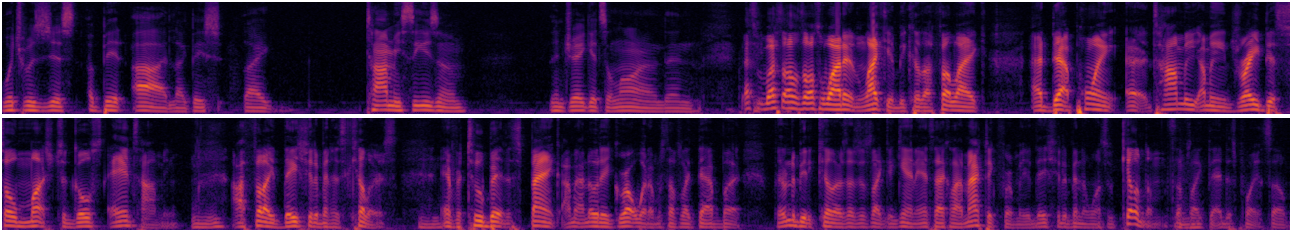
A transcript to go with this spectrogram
which was just a bit odd. Like they like Tommy sees him, then Dre gets alarmed, then That's that's also why I didn't like it because I felt like at that point, uh, Tommy, I mean Dre did so much to Ghost and Tommy. Mm-hmm. I feel like they should have been his killers. Mm-hmm. And for Two Bit and Spank, I mean I know they grew up with him and stuff like that, but for them to be the killers, that's just like again anticlimactic for me. They should have been the ones who killed them, and stuff mm-hmm. like that at this point. So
